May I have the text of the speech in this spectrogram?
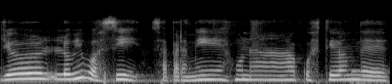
yo lo vivo así, o sea, para mí es una cuestión de,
